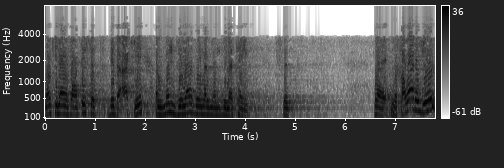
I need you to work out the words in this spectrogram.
Donc il a inventé cette bid'a qui est al-manzila bin al-manzilatayn. Ouais, les khawarij,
